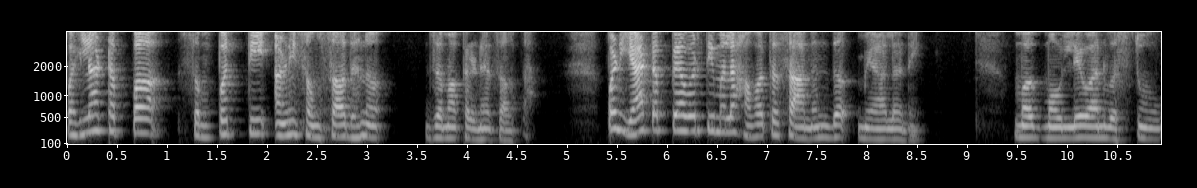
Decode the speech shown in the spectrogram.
पहिला टप्पा संपत्ती आणि संसाधनं जमा करण्याचा होता. पण या टप्प्यावरती मला हवा तसा आनंद मिळाला नाही. मग मौल्यवान वस्तू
